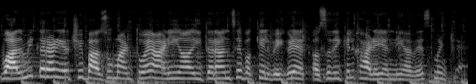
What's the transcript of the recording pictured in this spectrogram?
वाल्मिक कराड याची बाजू मांडतोय आणि इतरांचे वकील वेगळे आहेत असं देखील खाडे यांनी यावेळेस म्हटलंय.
